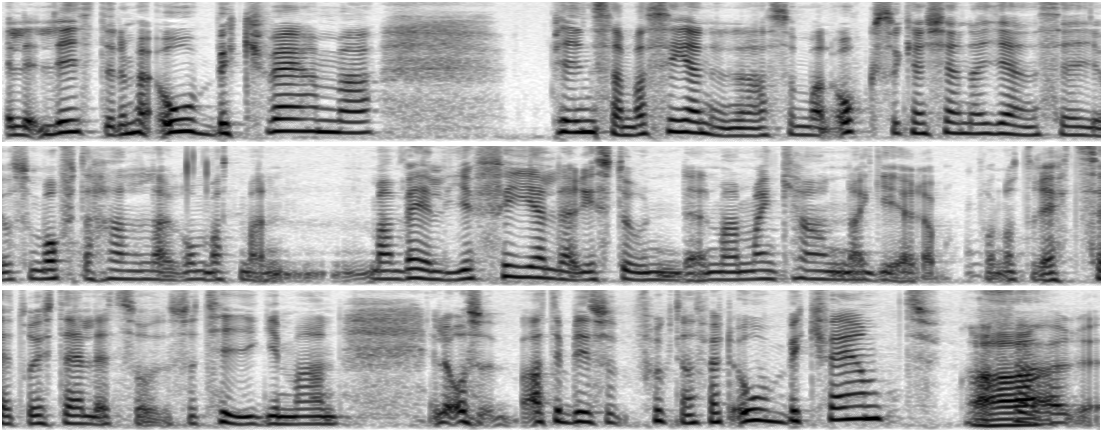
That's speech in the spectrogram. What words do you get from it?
eller lite de här obekväma pinsamma scenerna som man också kan känna igen sig i och som ofta handlar om att man, man väljer fel i stunden. Man, man kan agera på något rätt sätt och istället så, så tiger man. Eller, så, att det blir så fruktansvärt obekvämt för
